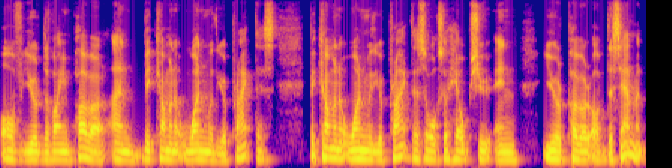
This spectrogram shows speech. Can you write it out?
of your divine power and becoming at one with your practice becoming at one with your practice also helps you in your power of discernment.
